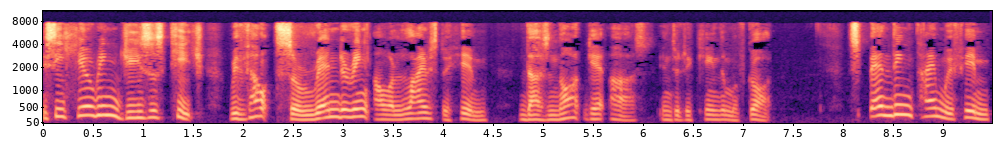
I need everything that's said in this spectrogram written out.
You see, hearing Jesus teach without surrendering our lives to Him does not get us into the kingdom of God. Spending time with Him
